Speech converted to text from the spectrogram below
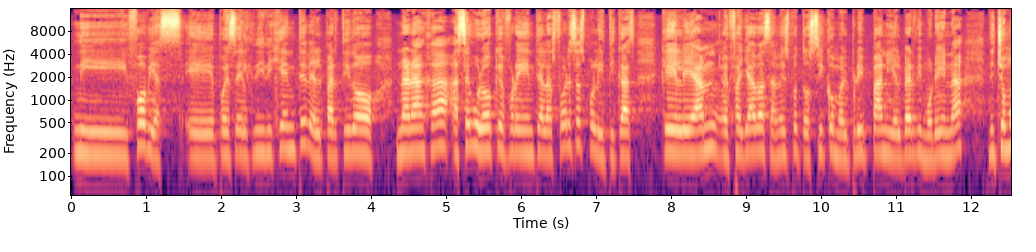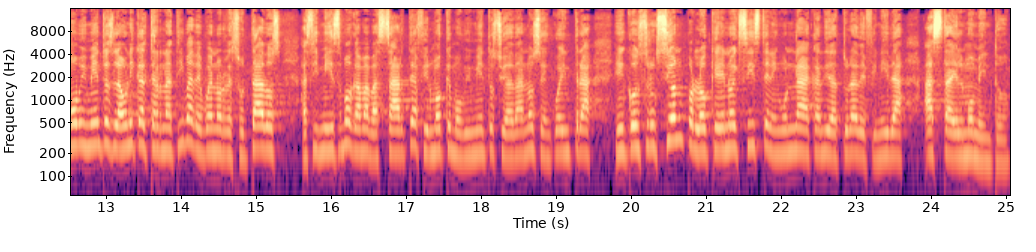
ni fobias. Eh, pues el dirigente del Partido Naranja aseguró que frente a las fuerzas políticas que le han eh, fallado a San Luis Potosí, como el PRI, PAN y el Verde y Morena, dicho movimiento es la única alternativa de buenos resultados. Asimismo, Gama Basarte afirmó que Movimiento Ciudadano se encuentra en construcción, por lo que no existe ninguna candidatura definida hasta el momento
